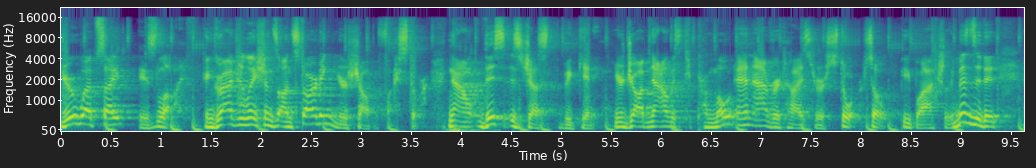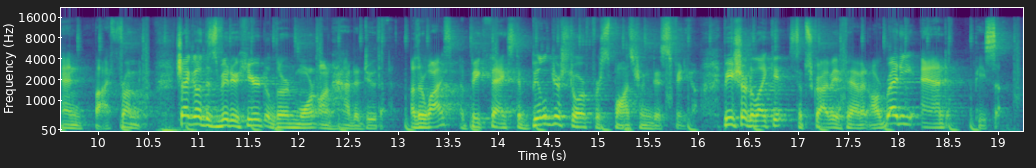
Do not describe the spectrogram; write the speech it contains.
your website is live. Congratulations on starting your Shopify store. Now, this is just the beginning. Your job now is to promote and advertise your store so people actually visit it and buy from you. Check out this video here to learn more on how to do that. Otherwise, a big thanks to Build Your Store for sponsoring this video. Be sure to like it, subscribe if you haven't already, and peace out.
